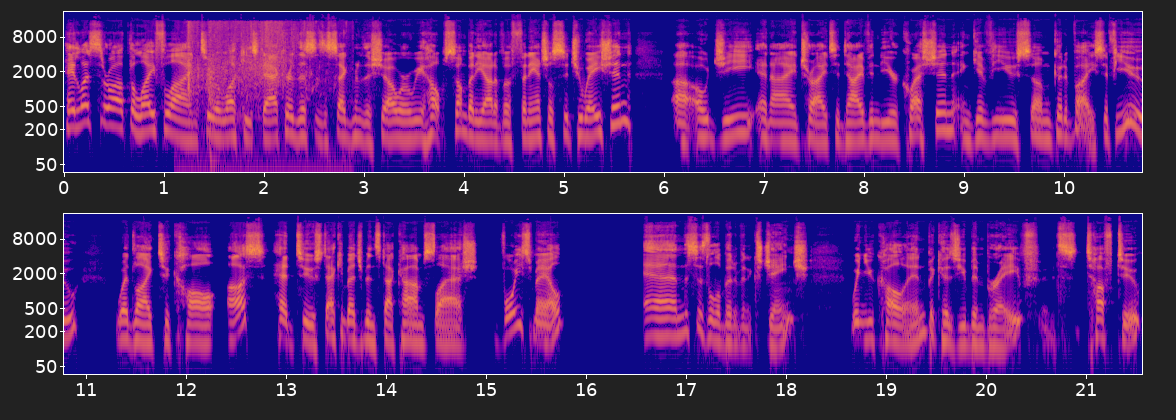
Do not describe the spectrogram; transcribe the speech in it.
hey, let's throw out the lifeline to a lucky stacker. This is a segment of the show where we help somebody out of a financial situation. Uh, OG and I try to dive into your question and give you some good advice. If you would like to call us, head to stackingbenjamins.com slash voicemail. And this is a little bit of an exchange when you call in because you've been brave. It's tough to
